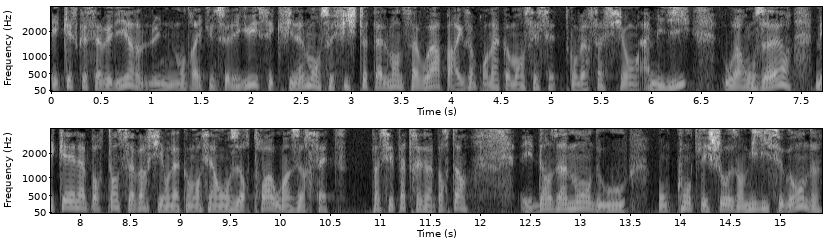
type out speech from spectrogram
Et qu'est-ce que ça veut dire, une montre avec une seule aiguille? C'est que finalement, on se fiche totalement de savoir, par exemple, on a commencé cette conversation à midi ou à 11 heures, mais quelle est l'importance de savoir si on a commencé à 11h03 ou à 11h07 Pas, c'est pas très important. Et dans un monde où on compte les choses en millisecondes,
